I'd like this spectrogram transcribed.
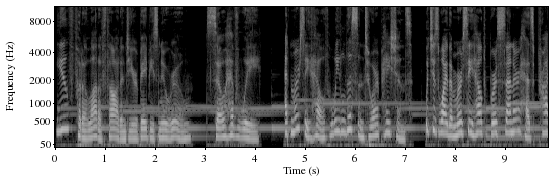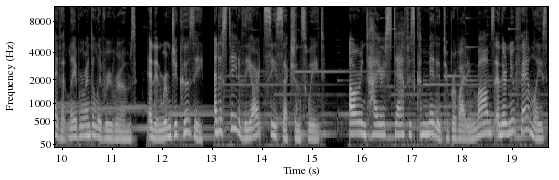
You've put a lot of thought into your baby's new room. So have we. At Mercy Health, we listen to our patients, which is why the Mercy Health Birth Center has private labor and delivery rooms, an in room jacuzzi, and a state of the art C section suite. Our entire staff is committed to providing moms and their new families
